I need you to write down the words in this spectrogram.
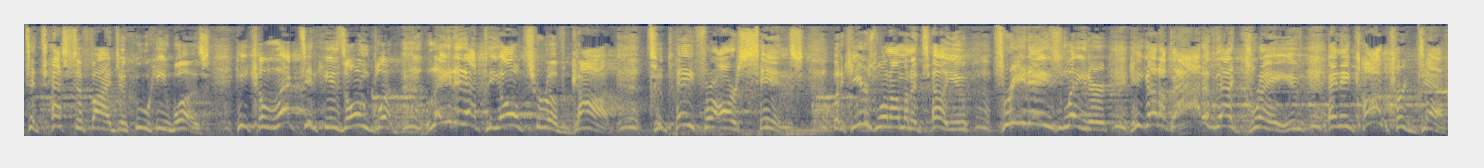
to testify to who he was. He collected his own blood, laid it at the altar of God to pay for our sins. But here's what I'm going to tell you. Three days later, he got up out of that grave and he conquered death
